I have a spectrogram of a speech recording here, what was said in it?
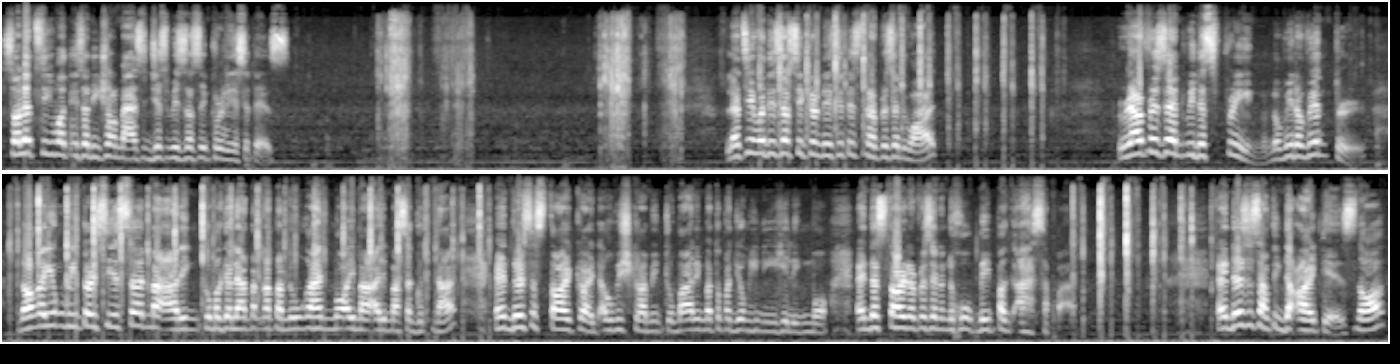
So let's see what is additional messages with the synchronicities. Let's see what is the synchronicities represent what? Represent with the spring, no, with the winter. No, ngayong winter season, maaring kumaga lahat ng katanungan mo ay maaaring masagot na. And there's a star card, a wish coming true. Maaaring matupad yung hinihiling mo. And the star represent an hope, may pag-asa pa. And there's something the artist, no?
